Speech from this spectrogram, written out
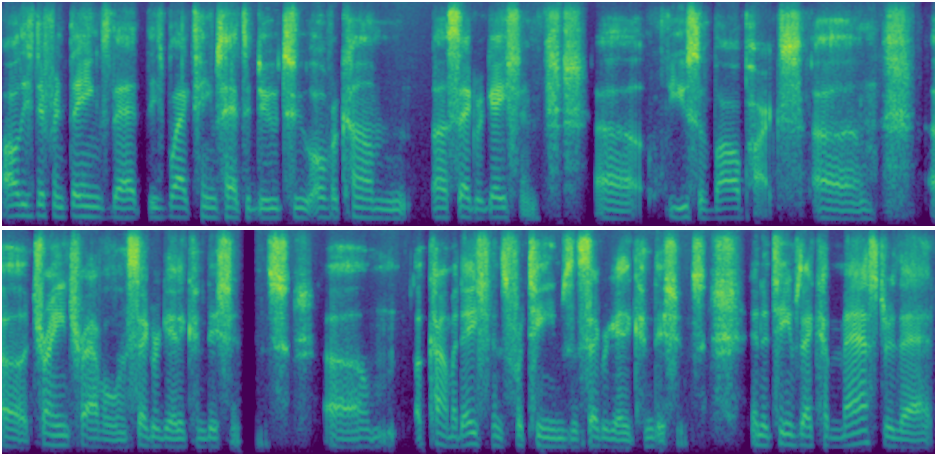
All these different things that these black teams had to do to overcome uh, segregation uh, use of ballparks um, uh, train travel in segregated conditions, um, accommodations for teams in segregated conditions, and the teams that could master that,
